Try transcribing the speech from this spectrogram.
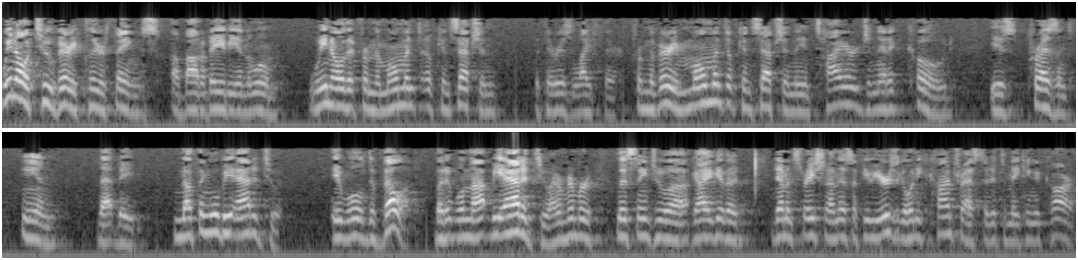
We know two very clear things about a baby in the womb. We know that from the moment of conception, that there is life there. From the very moment of conception, the entire genetic code is present in that baby. Nothing will be added to it. It will develop, but it will not be added to. I remember listening to a guy give a demonstration on this a few years ago, and he contrasted it to making a car.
